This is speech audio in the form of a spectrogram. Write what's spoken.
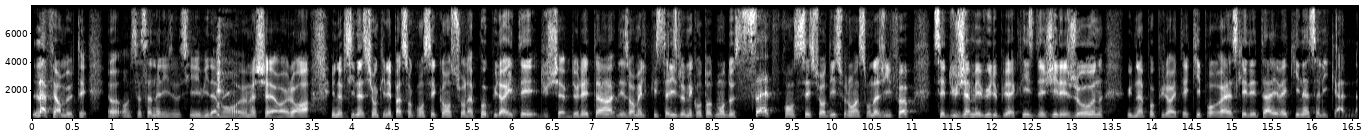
la fermeté. Euh, ça s'analyse aussi, évidemment, euh, ma chère euh, Laura. Une obstination qui n'est pas sans conséquence sur la popularité du chef de l'État. Désormais, il cristallise le mécontentement de 7 Français sur 10 selon un sondage IFOP. C'est du jamais vu depuis la crise des Gilets jaunes. Une impopularité qui progresse. Les détails avec Inès Alicane.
